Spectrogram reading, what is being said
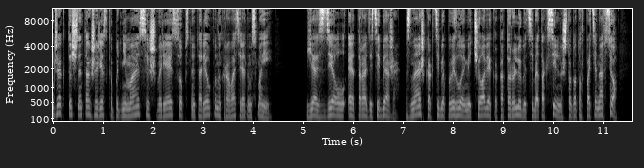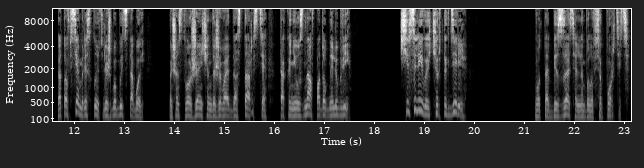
Джек точно так же резко поднимается и швыряет собственную тарелку на кровать рядом с моей. «Я сделал это ради тебя же. Знаешь, как тебе повезло иметь человека, который любит тебя так сильно, что готов пойти на все, готов всем рискнуть, лишь бы быть с тобой. Большинство женщин доживает до старости, так и не узнав подобной любви. Счастливые, чертых дери! Вот обязательно было все портить.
